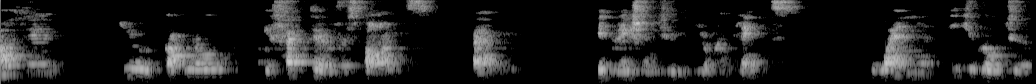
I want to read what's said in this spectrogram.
After you got no effective response um, in relation to your complaints, when did you go to the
